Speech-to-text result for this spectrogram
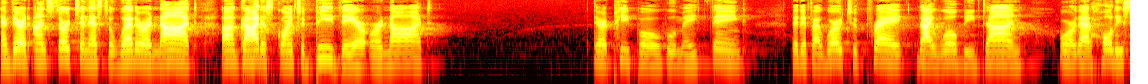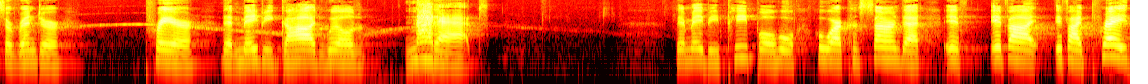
and they're uncertain as to whether or not uh, God is going to be there or not. There are people who may think that if I were to pray, Thy will be done, or that holy surrender prayer, that maybe God will not act. There may be people who, who are concerned that if, if, I, if I pray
